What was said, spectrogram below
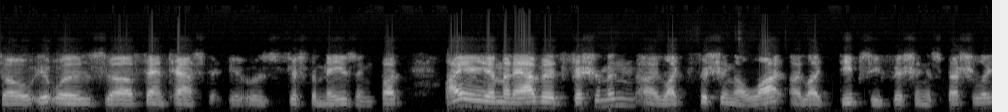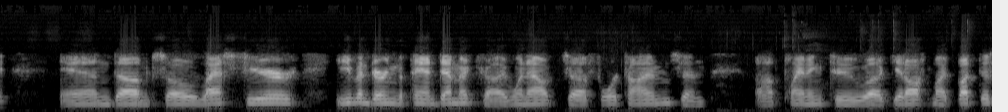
So it was uh, fantastic. It was just amazing. But I am an avid fisherman. I like fishing a lot. I like deep sea fishing especially. And um, so last year, even during the pandemic, I went out uh, four times and uh, planning to uh, get off my butt this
